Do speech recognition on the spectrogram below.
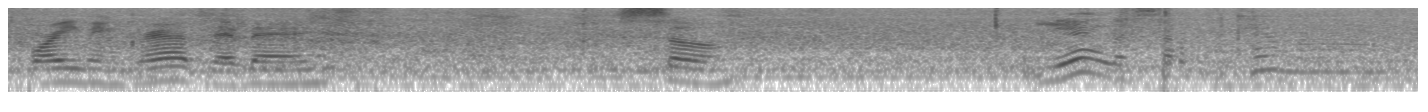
before I even grabbed that bag. So yeah, let's start camera.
